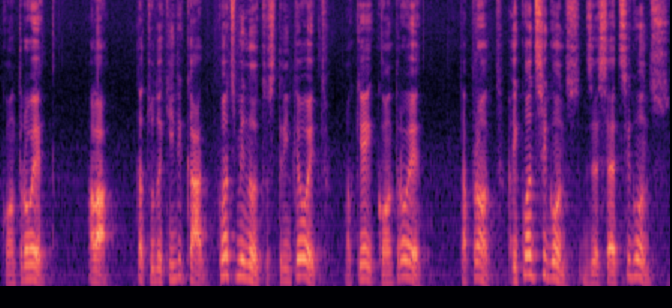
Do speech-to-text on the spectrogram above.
Ctrl E. Olha lá, tá tudo aqui indicado. Quantos minutos? 38. Ok? Ctrl E. Tá pronto. E quantos segundos? 17 segundos.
